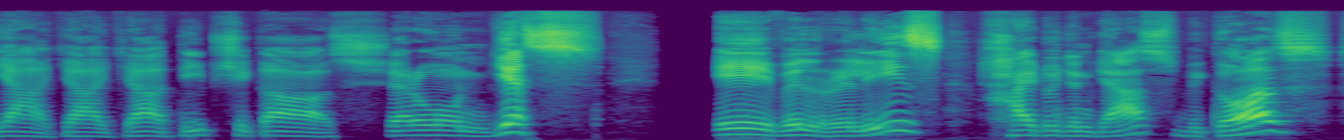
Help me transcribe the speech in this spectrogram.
Yeah, yeah, yeah. Deepshika, Sharon. Yes. A will release hydrogen gas because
